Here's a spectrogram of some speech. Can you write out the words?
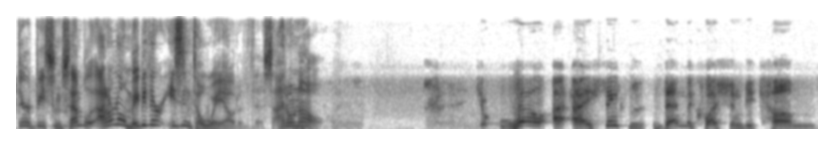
there would be some semblance. I don't know. Maybe there isn't a way out of this. I don't know. Well, I, I think then the question becomes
